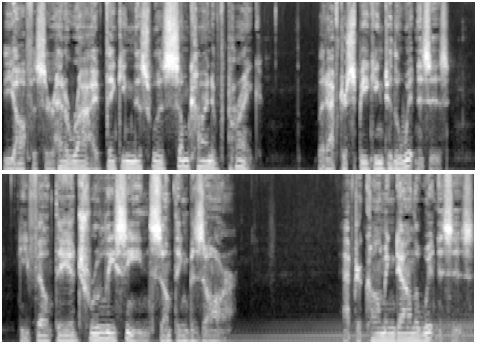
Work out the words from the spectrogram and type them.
The officer had arrived thinking this was some kind of prank but after speaking to the witnesses, he felt they had truly seen something bizarre. After calming down the witnesses,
